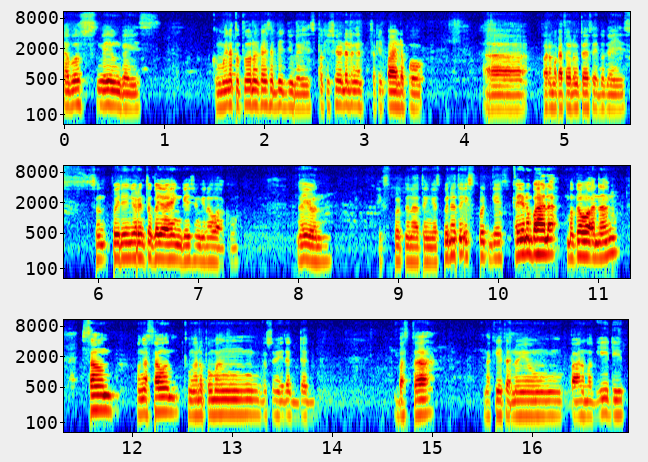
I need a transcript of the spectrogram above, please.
Tapos ngayon guys, kung may natutunan kayo sa video guys, pakishare na lang at pakipalo po ah, para makatulong tayo sa iba guys. So, pwede nyo rin ito gayahin guys yung ginawa ko. Ngayon, export na natin guys. Pwede natin export guys. Kayo na bahala magawa ng sound, mga sound, kung ano pa mang gusto nyo idagdag. Basta, nakita nyo yung paano mag-edit.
